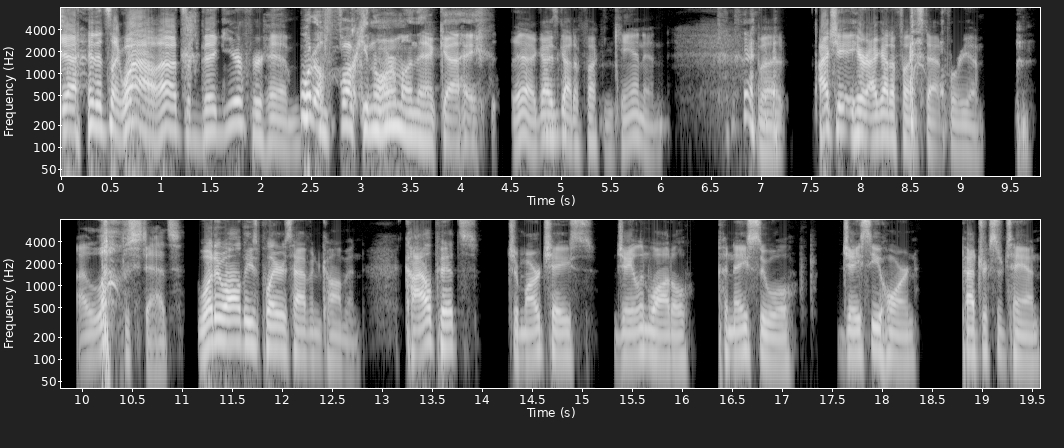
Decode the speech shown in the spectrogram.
yeah, and it's like wow, that's a big year for him. what a fucking arm on that guy. Yeah, guy's got a fucking cannon. But actually, here I got a fun stat for you. I love stats. What do all these players have in common? Kyle Pitts, Ja'Marr Chase, Jaylen Waddle, Penei Sewell, Jaycee Horn, Patrick Surtain,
